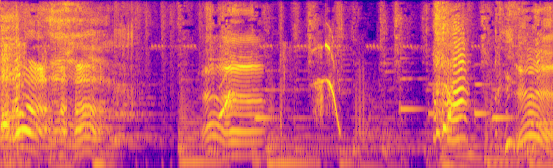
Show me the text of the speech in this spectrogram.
Uh-huh. Uh-huh. Uh-huh. Yeah.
